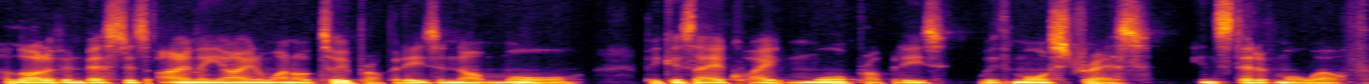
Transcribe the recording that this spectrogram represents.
a lot of investors only own one or two properties and not more because they equate more properties with more stress instead of more wealth.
